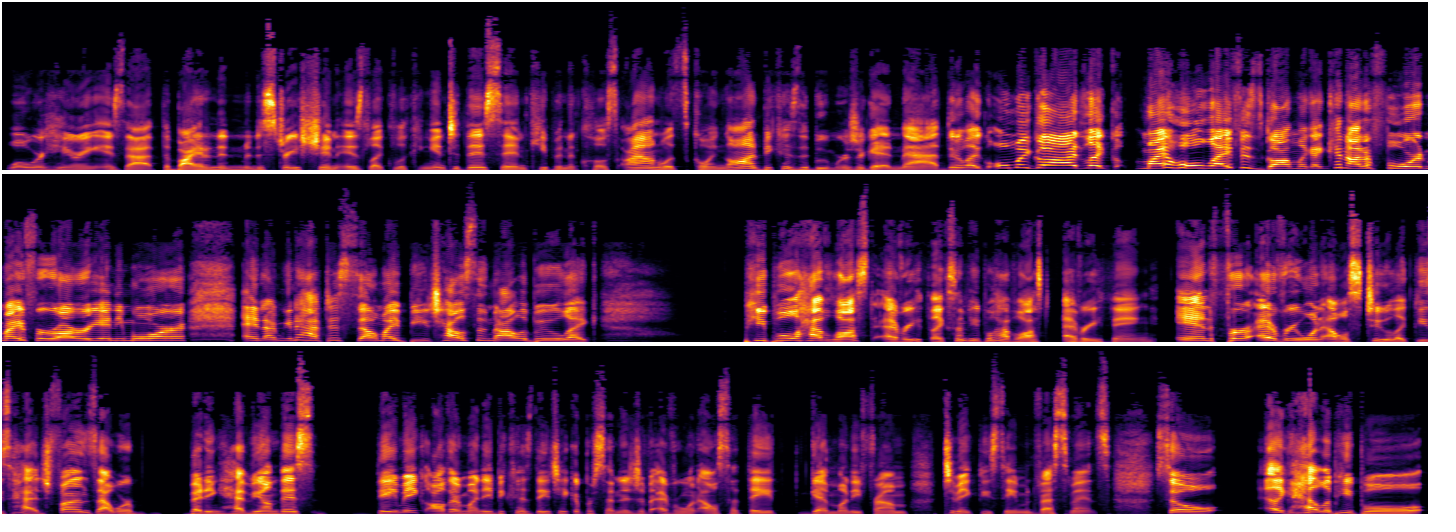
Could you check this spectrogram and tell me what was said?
what we're hearing is that the Biden administration is like looking into this and keeping a close eye on what's going on because the boomers are getting mad. They're like, oh my God, like my whole life is gone. Like I cannot afford my Ferrari anymore. And I'm going to have to sell my beach house in Malibu. Like, people have lost every like some people have lost everything and for everyone else too like these hedge funds that were betting heavy on this they make all their money because they take a percentage of everyone else that they get money from to make these same investments. So like hella people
